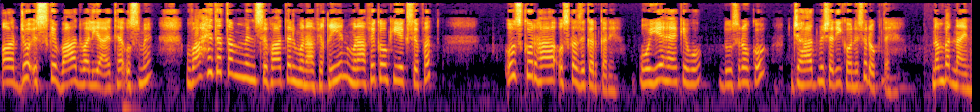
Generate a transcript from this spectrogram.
اور جو اس کے بعد والی آیت ہے اس میں واحد من صفات المنافقین منافقوں کی ایک صفت، اس کو رہا، اس کا ذکر کرے وہ یہ ہے کہ وہ دوسروں کو جہاد میں شریک ہونے سے روکتے ہیں۔ Number nine.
